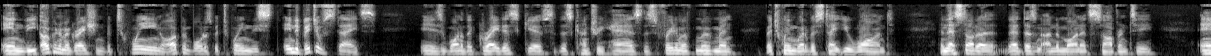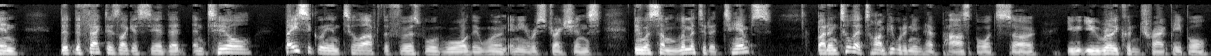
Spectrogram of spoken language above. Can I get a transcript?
and the open immigration between or open borders between these individual states is one of the greatest gifts that this country has. This freedom of movement between whatever state you want, and that's not a that doesn't undermine its sovereignty. And the the fact is, like I said, that until basically until after the First World War, there weren't any restrictions. There were some limited attempts, but until that time, people didn't even have passports, so you you really couldn't track people.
